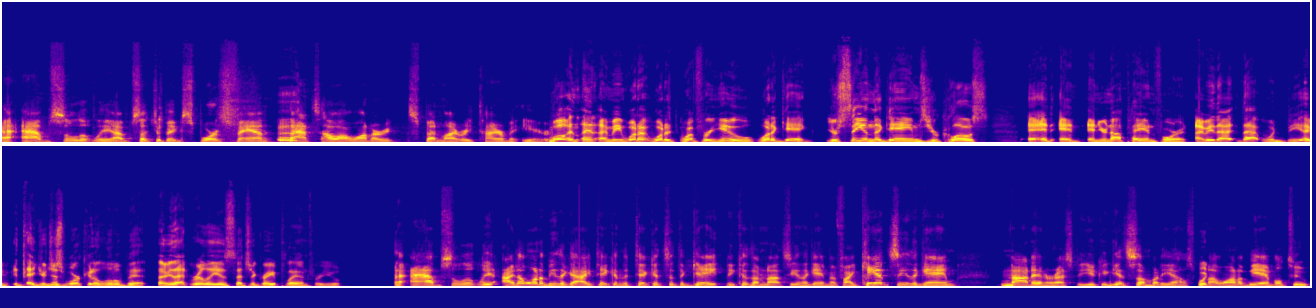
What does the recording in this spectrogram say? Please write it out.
A- absolutely. I'm such a big sports fan. That's how I want to re- spend my retirement years. Well, and, and I mean, what a, what a, what for you? What a gig! You're seeing the games, you're close, and and, and you're not paying for it. I mean, that that would be. I mean, you're just working a little bit. I mean, that really is such a great plan for you. Absolutely. I don't want to be the guy taking the tickets at the gate because I'm not seeing the game. If I can't see the game, not interested. You can get somebody else. But What- I want to be able to,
